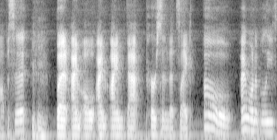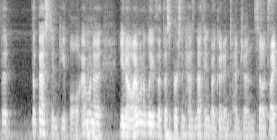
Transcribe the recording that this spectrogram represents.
opposite. Mhm. But I'm oh I'm I'm that person that's like, oh, I want to believe that the best in people. I want to, you know, I want to believe that this person has nothing but good intentions. So it's like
